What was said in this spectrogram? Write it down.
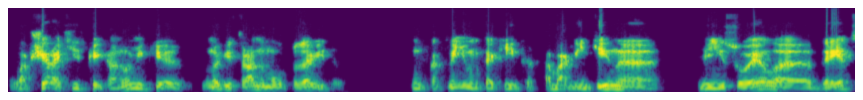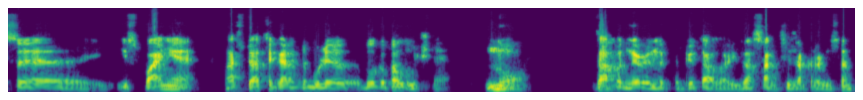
вообще российской экономике многие страны могут позавидовать. Ну, как минимум такие, как там Аргентина, Венесуэла, Греция, Испания. У нас ситуация гораздо более благополучная. Но западный рынок капитала из-за санкций закрылся.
